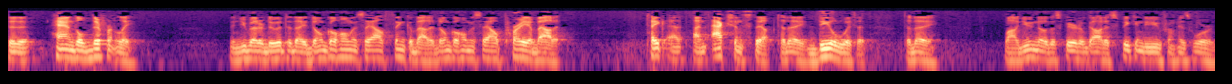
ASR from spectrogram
to handle differently. Then you better do it today. Don't go home and say, I'll think about it. Don't go home and say, I'll pray about it. Take a, an action step today. Deal with it today while you know the Spirit of God is speaking to you from His Word.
